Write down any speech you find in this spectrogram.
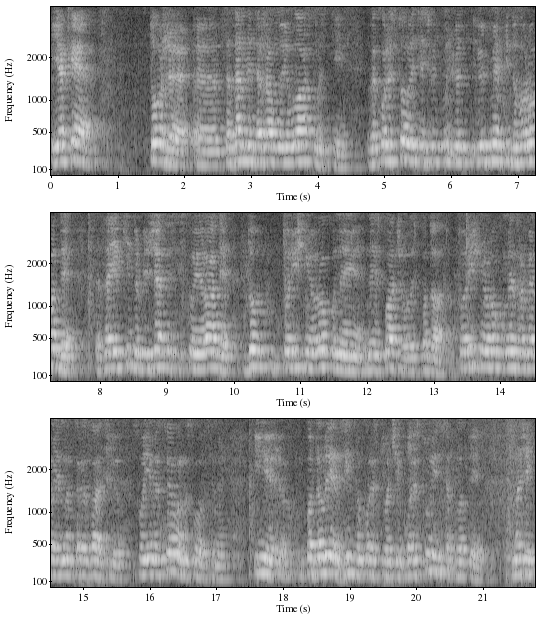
яке теж е, це землі державної власності, використовуються людьми, підгороди, за які до бюджету сільської ради до торішнього року не, не сплачувались податок. Торішнього року ми зробили інвентаризацію своїми силами хлопцями і подали згідно користувачів, користується, плати. Значить,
